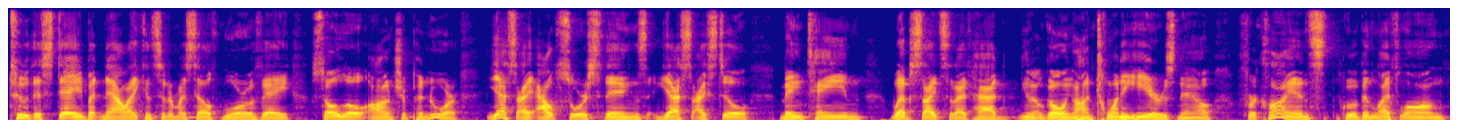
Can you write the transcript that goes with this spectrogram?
to this day, but now I consider myself more of a solo entrepreneur. Yes, I outsource things. Yes, I still maintain websites that I've had, you know, going on 20 years now for clients who have been lifelong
